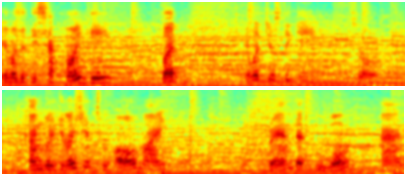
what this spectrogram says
It was a disappointing, but it was just a game. So congratulations to all my friends that who won and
